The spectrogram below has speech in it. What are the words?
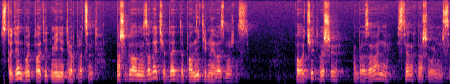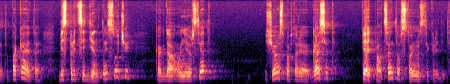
студент будет платить менее 3%. Наша главная задача – дать дополнительные возможности получить высшее образование в стенах нашего университета. Пока это беспрецедентный случай, когда университет, еще раз повторяю, гасит 5% стоимости кредита.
